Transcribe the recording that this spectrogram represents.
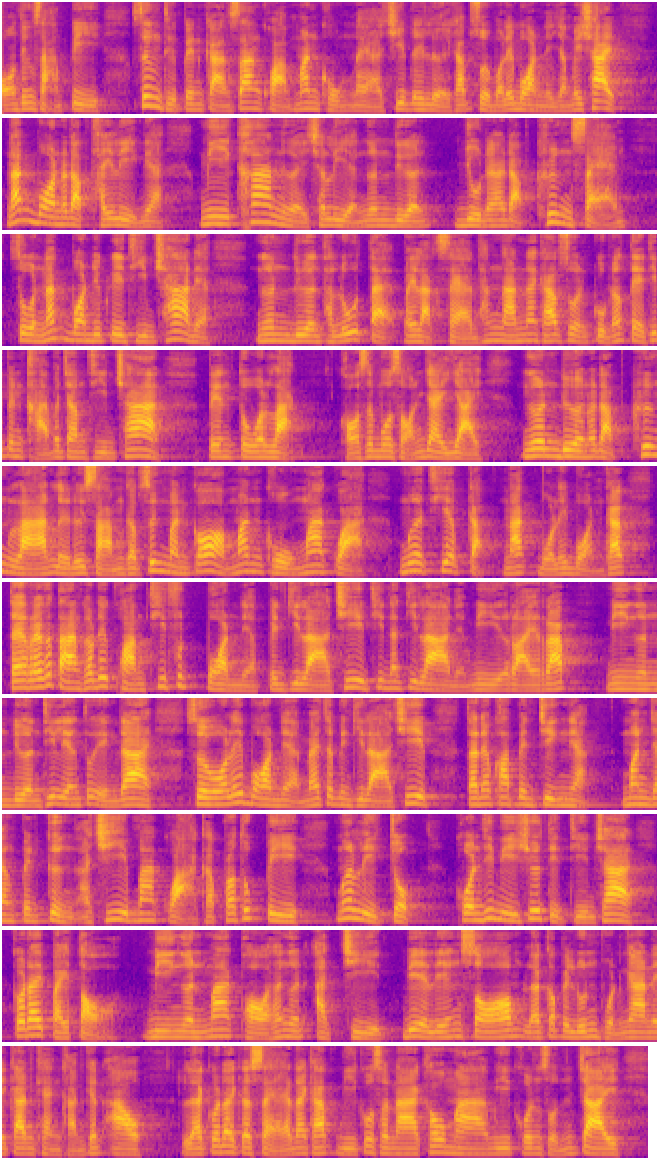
2-3 ปี ซึ่งถือเป็นการสร้างความมั่นคงในอาชีพได้เลยครับ ส่วนวอลเลย์บอลเนี่ยยังไม่ใช่ นักบอลระดับไทยลีกเนี่ยมีค่าเหนื่อยเฉลี่ยเงินเดือนอยู่ในระดับครึ่งแสน ส่วนนักบอลดีกรีทีมชาติเนี่ยเงินเดือนทะลุแตะไปหลักแสนทั้งนั้นนะครับส่วนกลุ่มนักเตะที่เป็นขายประจำทีมชาติ เป็นตัวหลักของสโมสรใหญ่ ๆ เงินเดือนระดับครึ่งล้านเลยด้วยซ้ำครับซึ่งมันก็มั่นคงมากกว่า เมื่อเทียบกับนักวอลเลย์บอลครับแต่อย่างไรก็ตามครับด้วยความที่ฟุตบอลเนี่ยเป็นกีฬาอาชีพที่นักกีฬาเนี่ยมีรายรับมีเงินเดือนที่เลี้ยงตัวเองได้ ส่วนวอลเลย์บอลเนี่ยแม้จะเป็นกีฬาอาชีพ แต่ในความเป็นจริงเนี่ยมันยังเป็นกึ่งอาชีพมากกว่าครับ เพราะทุกปีเมื่อลีกจบ คนที่มีชื่อติดทีมชาติก็ได้ไปต่อ มีเงินมากพอทั้งเงินอัดฉีด เบี้ยเลี้ยงซ้อม แล้วก็ไปลุ้นผลงานในการแข่งขันกันเอา แล้วก็ได้กระแสนะครับ มีโฆษณาเข้ามา มีคนสนใจ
